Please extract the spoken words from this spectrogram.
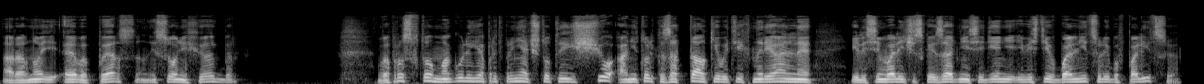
а равно и Эва Персон, и Соня Хёкберг. Вопрос в том, могу ли я предпринять что-то еще, а не только заталкивать их на реальное или символическое заднее сиденье и везти в больницу либо в полицию.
